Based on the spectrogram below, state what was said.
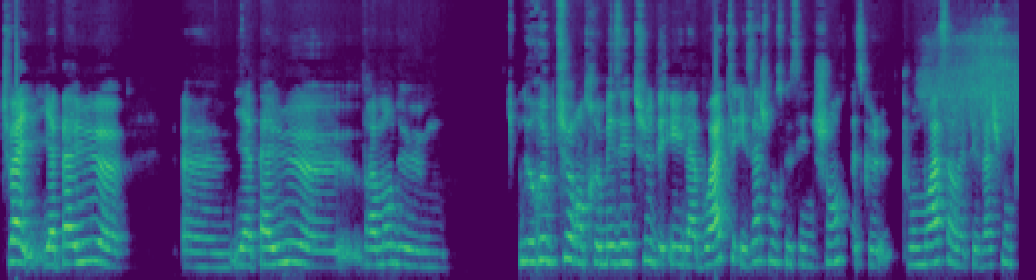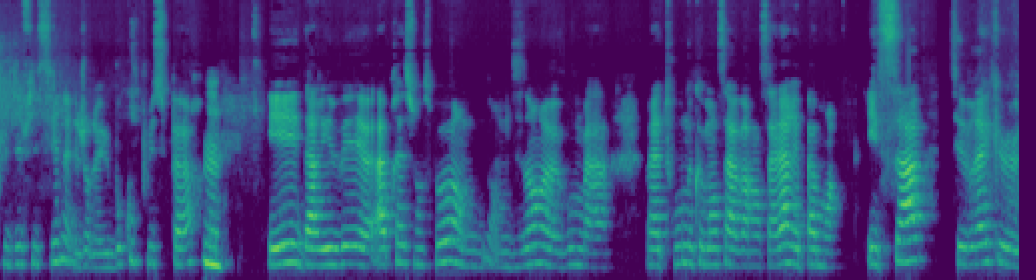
tu vois, il n'y a pas eu, euh, il n'y a pas eu vraiment de de rupture entre mes études et la boîte et ça je pense que c'est une chance parce que pour moi ça aurait été vachement plus difficile j'aurais eu beaucoup plus peur mm et d'arriver euh, après Sciences Po en, me disant euh, bon bah voilà, tout le monde commence à avoir un salaire et pas moi. Et ça, c'est vrai que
